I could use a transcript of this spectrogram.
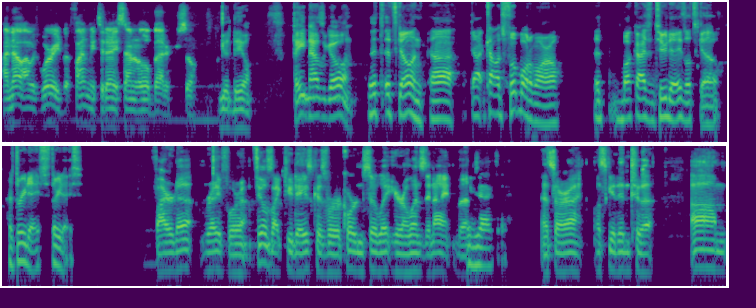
I know. I was worried, but finally today sounded a little better. So good deal. Peyton, how's it going? It's it's going. Uh, got college football tomorrow. It, Buckeyes in two days. Let's go. Or three days. Three days. Fired up, ready for it. Feels like two days because we're recording so late here on Wednesday night, but exactly. That's all right. Let's get into it. Um,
